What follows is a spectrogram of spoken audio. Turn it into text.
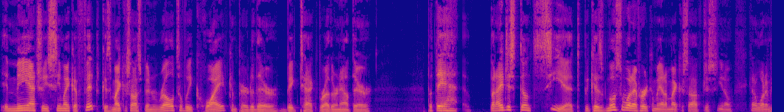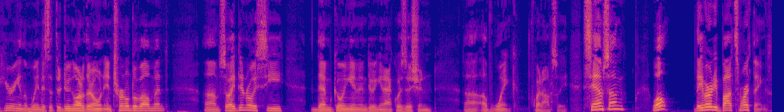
it may actually seem like a fit because Microsoft's been relatively quiet compared to their big tech brethren out there. But they but I just don't see it because most of what I've heard coming out of Microsoft, just you know, kind of what I'm hearing in the wind, is that they're doing a lot of their own internal development. Um, so I didn't really see them going in and doing an acquisition uh, of Wink, quite honestly. Samsung, well, they've already bought SmartThings,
